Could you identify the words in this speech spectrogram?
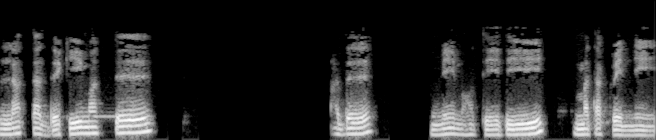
ලත් අත්දැකීමක්ද අද මේ මොහොතේදී මතක් වෙන්නේ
